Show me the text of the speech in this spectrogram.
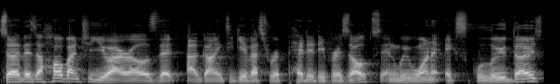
So there's a whole bunch of URLs that are going to give us repetitive results and we want to exclude those.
